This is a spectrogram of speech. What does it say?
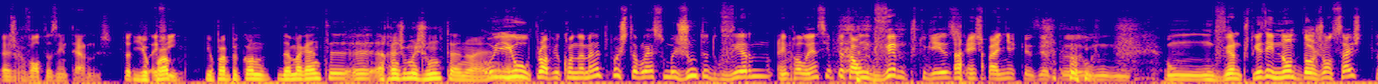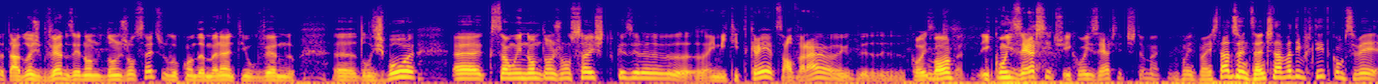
as revoltas internas. Portanto, e, o próprio, e o próprio Conde de Amarante arranja uma junta, não é? E o próprio Conde de Amarante depois depois estabelece uma junta de governo em Palência. Portanto, há um governo português em Espanha, quer dizer, um, um, governo português em nome de Dom João VI. Portanto, há dois governos em nome de Dom João VI, o do Conde Amarante e o governo uh, de Lisboa, uh, que são em nome de Dom João VI, quer dizer, uh, emitir decretos, alvará, coisas. Bom. E com exércitos, e com exércitos também. Muito bem. Estados Unidos antes estava divertido, como se vê.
